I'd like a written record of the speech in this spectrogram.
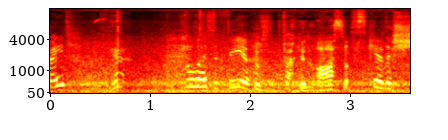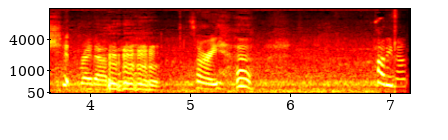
Right? Yeah. How was it for you? It was fucking awesome. Scare the shit right out of me. Sorry. Potty mouth.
